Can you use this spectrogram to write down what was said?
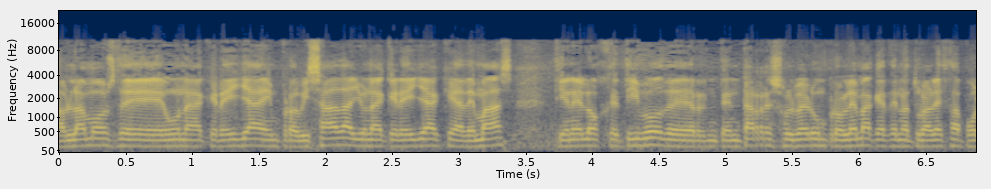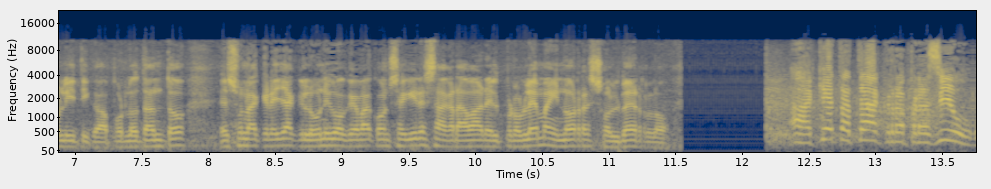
hablamos de una querella improvisada y una querella que además tiene el objetivo de intentar resolver un problema que es de naturaleza política. Por lo tanto, es una querella que lo único que va a conseguir es agravar el problema y no resolverlo. Aquest atac repressiu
